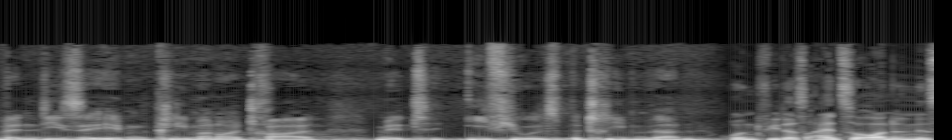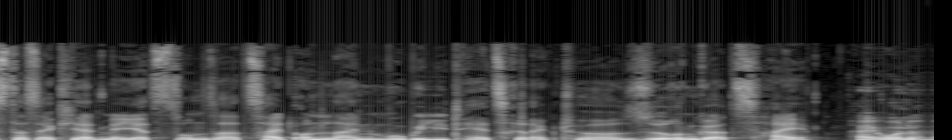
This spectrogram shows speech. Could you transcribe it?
wenn diese eben klimaneutral mit E-Fuels betrieben werden. Und wie das einzuordnen ist, das erklärt mir jetzt unser Zeit Online Mobilitätsredakteur Sören Götz. Hi. Hi Ole.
